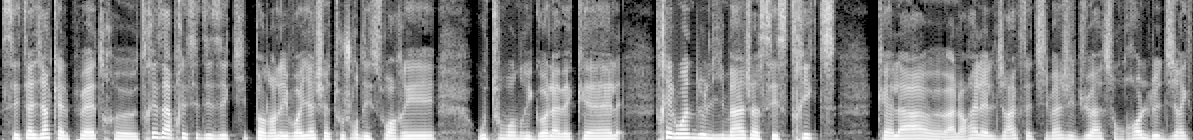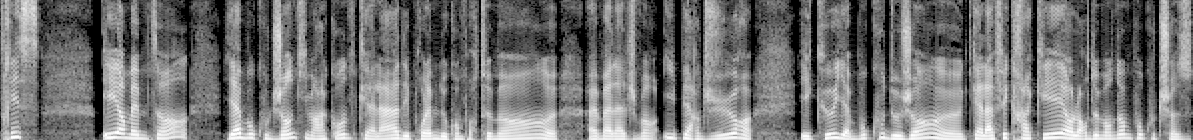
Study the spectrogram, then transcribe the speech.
C'est-à-dire qu'elle peut être euh, très appréciée des équipes pendant les voyages. Il y a toujours des soirées où tout le monde rigole avec elle. Très loin de l'image assez stricte qu'elle a. alors elle, elle dira que cette image est due à son rôle de directrice. Et en même temps, il y a beaucoup de gens qui me racontent qu'elle a des problèmes de comportement, euh, un management hyper dur, et qu'il y a beaucoup de gens euh, qu'elle a fait craquer en leur demandant beaucoup de choses.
